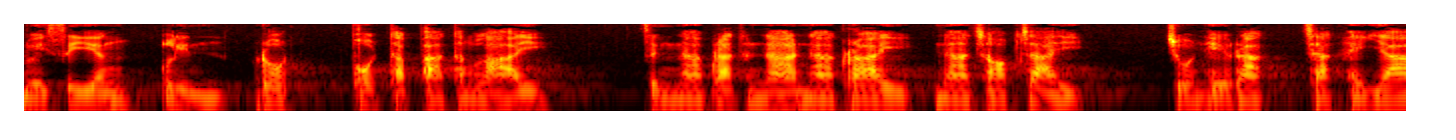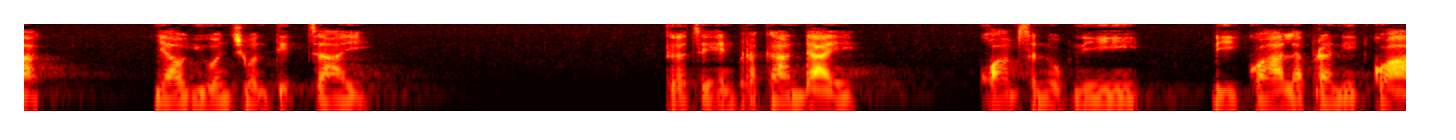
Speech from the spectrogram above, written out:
ด้วยเสียง กลิ่นรสผลทพะทั้งหลาย ซึ่งน่าปรารถนาน่าใคร่น่าชอบใจ ชวนให้รัก ชักให้อยากเย้ายวนชวนติดใจ เธอจะเห็นประการใด ความสนุกนี้ดีกว่าและประณีตกว่า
